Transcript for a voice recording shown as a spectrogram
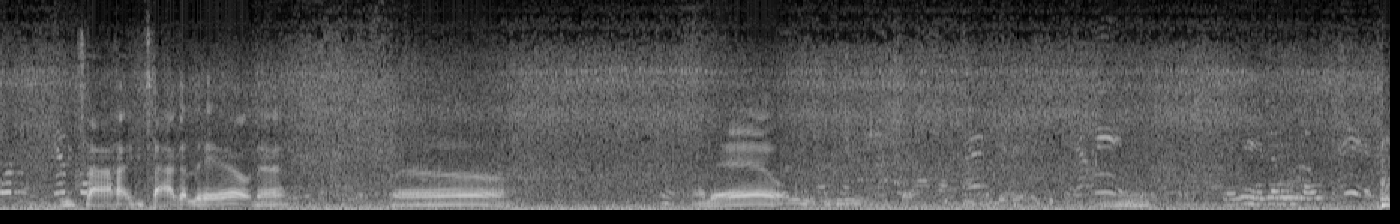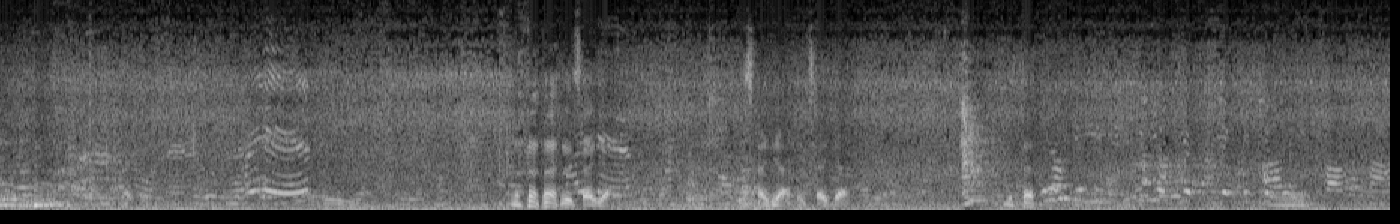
คนแก้มอิจฉาอิจฉากันแล้วนะเออมาแล้วอืมไม่เห็นดูชายใหญ่ดูชายใหญ่ดูชายใหญ่ เก็บเก็บเก็บเก็บค้างค้างค้าง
